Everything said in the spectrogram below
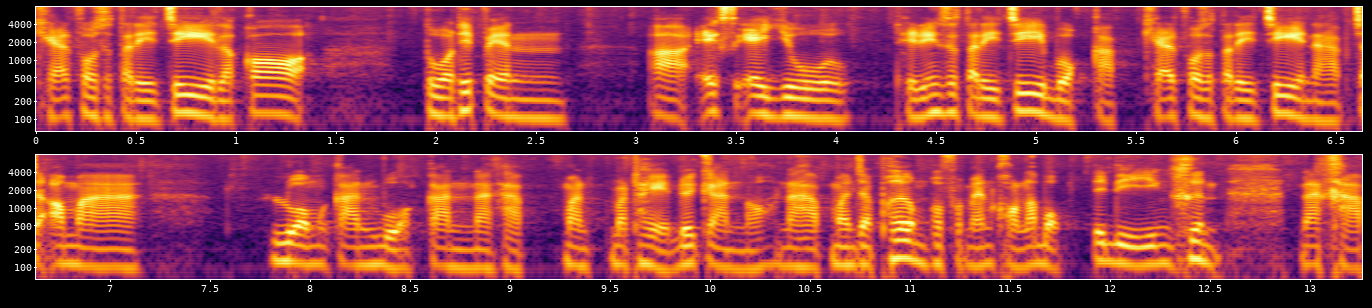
cash flow strategy แล้วก็ตัวที่เป็น XAU trading strategy บวกกับ cash flow strategy นะครับจะเอามารวมกันบวกกันนะครับมันมาเทรดด้วยกันเนาะนะครับมันจะเพิ่ม performance ของระบบได้ดียิ่งขึ้นนะครับ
